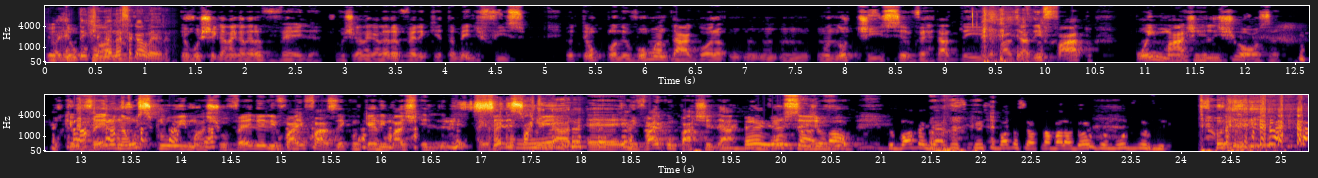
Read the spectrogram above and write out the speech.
Eu A gente um tem que chegar plano, nessa eu vou- galera. Eu vou chegar na galera velha. Eu vou chegar na galera velha que é também difícil. Eu tenho um plano. Eu vou mandar agora um- um- um- uma notícia verdadeira, baseada em fato, com imagem religiosa. Porque o velho não exclui, macho. O velho ele vai fazer com que aquela imagem. Ele, se vai ele compartilhar, excluir, é, ele vai compartilhar. Ei, Ou ei, seja, eu Paulo, vou. Tu bota Jesus Cristo e bota assim, ó, trabalhadores do mundo do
